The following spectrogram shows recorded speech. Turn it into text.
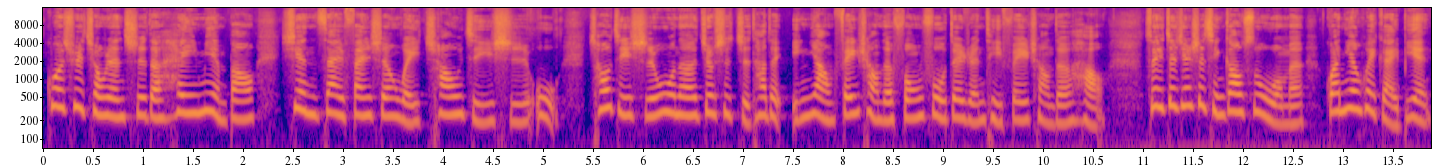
过去穷人吃的黑面包，现在翻身为超级食物。超级食物呢，就是指它的营养非常的丰富，对人体非常的好。所以这件事情告诉我们，观念会改变，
